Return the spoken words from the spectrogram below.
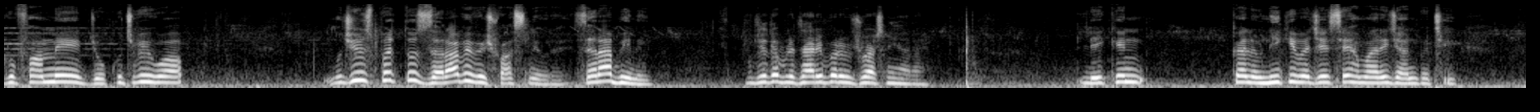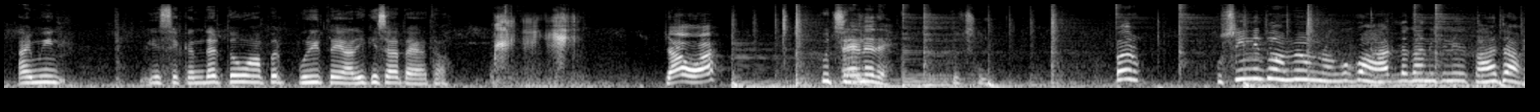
गुफा में जो कुछ भी हुआ मुझे उस पर तो जरा भी विश्वास नहीं हो रहा है जरा भी नहीं। मुझे तो बेचारी पर विश्वास नहीं आ रहा है। लेकिन कल उन्हीं की वजह से हमारी जान बची। आई I मीन mean, ये सिकंदर तो वहाँ पर पूरी तैयारी के साथ आया था। क्या हुआ? कुछ रहने नहीं दे। कुछ नहीं। पर उसी ने तो हमें उन रंगों को हाथ लगाने के लिए कहा था।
